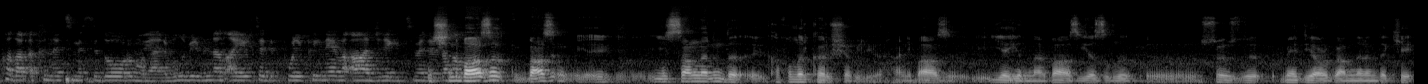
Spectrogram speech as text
bu kadar akın etmesi doğru mu? Yani bunu birbirinden ayırt edip polikliniğe ve acile gitmeleri Şimdi daha bazı bazı e, insanların da e, kafaları karışabiliyor. Hani bazı yayınlar, bazı yazılı e, sözlü medya organlarındaki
